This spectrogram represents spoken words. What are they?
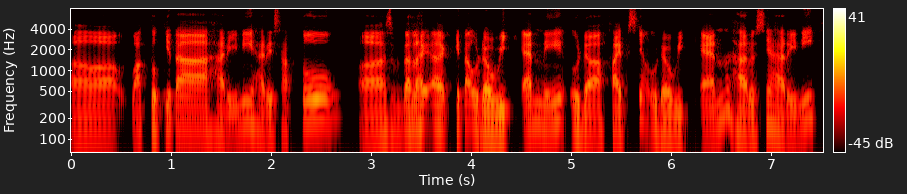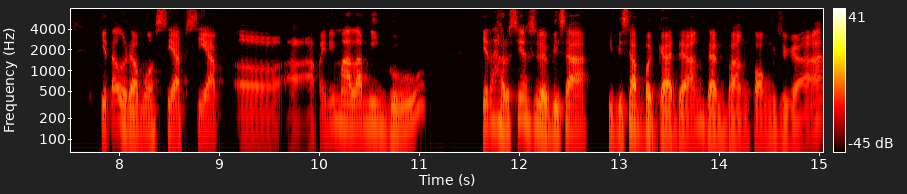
Uh, waktu kita hari ini hari Sabtu, uh, sebentar lagi uh, kita udah weekend nih, udah vibes-nya udah weekend. Harusnya hari ini kita udah mau siap-siap uh, apa ini malam minggu. Kita harusnya sudah bisa bisa begadang dan bangkong juga.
